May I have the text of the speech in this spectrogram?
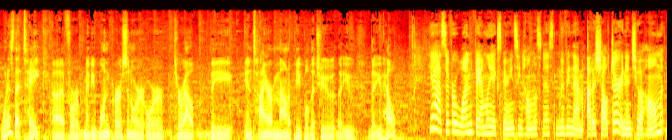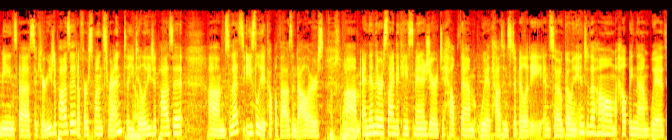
What does that take uh, for maybe one person or, or throughout the entire amount of people that you that you that you help? Yeah, so for one family experiencing homelessness, moving them out of shelter and into a home means a security deposit, a first month's rent, a utility deposit. Um, so that's easily a couple thousand dollars. Absolutely. Um, and then they're assigned a case manager to help them with housing stability. And so going into the home, helping them with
